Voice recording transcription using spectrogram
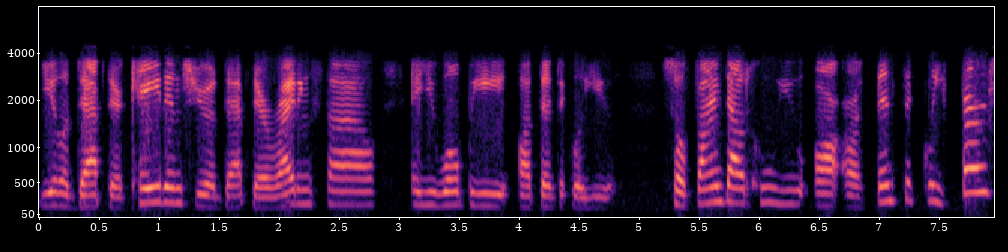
You'll adapt their cadence, you'll adapt their writing style, and you won't be authentically you. So find out who you are authentically first,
